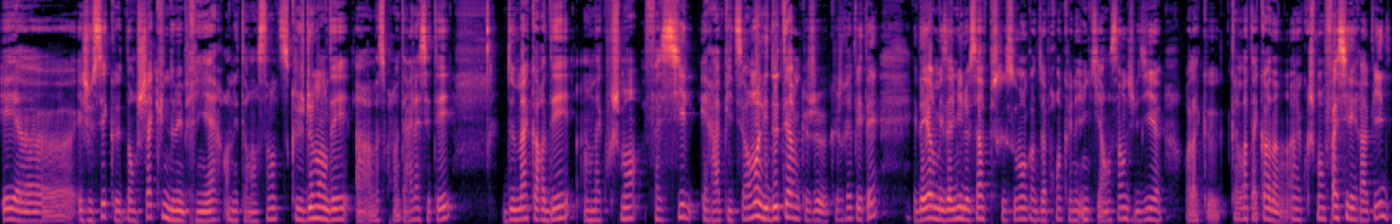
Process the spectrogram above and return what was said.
Et, je sais que dans chacune de mes prières, en étant enceinte, ce que je demandais à Allah c'était de m'accorder un accouchement facile et rapide. C'est vraiment les deux termes que je, que je répétais. Et d'ailleurs, mes amis le savent, parce que souvent, quand j'apprends qu'il y en a une qui est enceinte, je lui dis, euh, voilà, que qu'Allah t'accorde un, accouchement facile et rapide.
